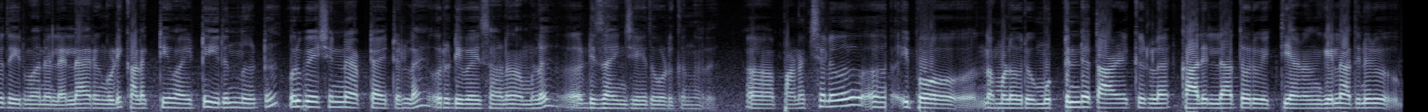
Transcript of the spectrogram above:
ഒരു തീരുമാനമല്ല. എല്ലാവരും കൂടി കളക്റ്റീവായിട്ട് ഇരുന്നിട്ട് ഒരു പേഷ്യന്റിന് ആപ്റ്റ് ആയിട്ടുള്ള ഒരു ഡിവൈസ് ആണ് നമ്മൾ ഡിസൈൻ ചെയ്ത് കൊടുക്കുന്നത്. പണച്ചെലവ് ഇപ്പോൾ നമ്മളൊരു മുട്ടിന്റെ താഴേക്കുള്ള കാലില്ലാത്ത ഒരു വ്യക്തിയാണെങ്കിൽ അതിനൊരു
